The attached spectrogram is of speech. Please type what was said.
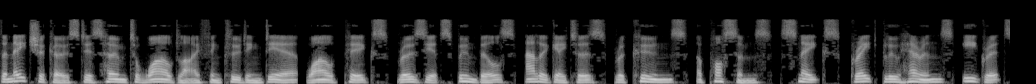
The Nature Coast is home to wildlife including deer, wild pigs, roseate spoonbills, alligators, raccoons, opossums, snakes, great blue herons, egrets,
